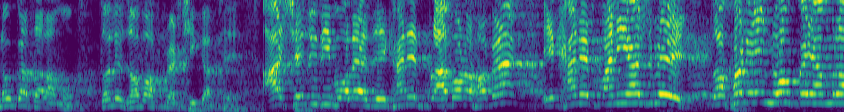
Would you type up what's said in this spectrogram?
নৌকা চালামো, তাহলে জবাবটা ঠিক আছে। আর সে যদি বলে যে এখানে প্লাবন হবে, এখানে পানি আসবে, তখন এই নৌকায় আমরা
